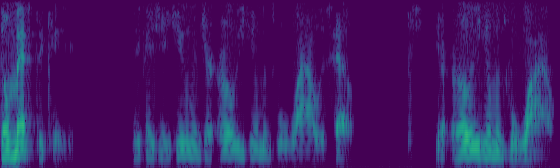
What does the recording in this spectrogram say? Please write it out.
domesticated. Because your humans, your early humans were wild as hell. Your early humans were wild,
